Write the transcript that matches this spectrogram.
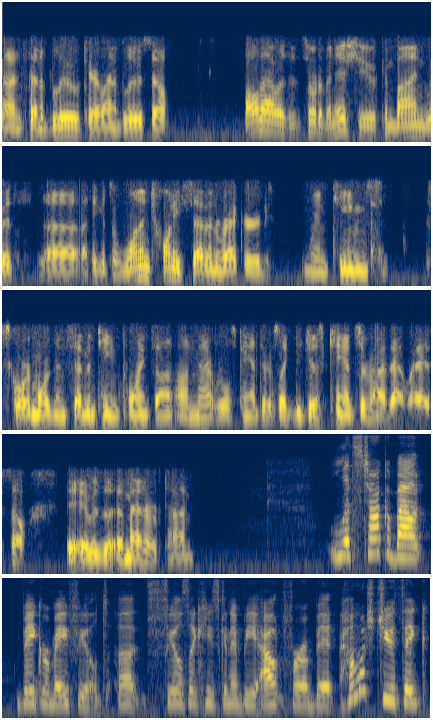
uh, instead of blue, Carolina blue. So all that was sort of an issue combined with uh, I think it's a one in 27 record when teams scored more than 17 points on, on Matt Rhule's Panthers. Like you just can't survive that way. So it, it was a matter of time. Let's talk about Baker Mayfield. Uh, feels like he's going to be out for a bit. How much do you think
